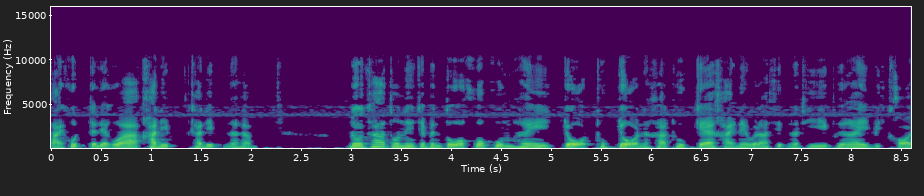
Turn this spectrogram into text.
สายขุดจะเรียกว่าค่าดิฟค่าดิฟนะครับ โดยค่าตัวนี้จะเป็นตัวควบคุมให้โจทย์ทุกโจทย์นะครับถูกแก้ไขในเวลา 10 นาที เพื่อให้บิตคอย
